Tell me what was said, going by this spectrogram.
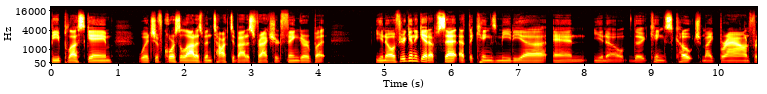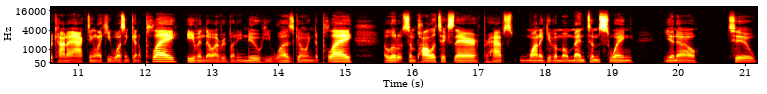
B plus game, which of course a lot has been talked about his fractured finger, but you know, if you're going to get upset at the Kings media and, you know, the Kings coach, Mike Brown, for kind of acting like he wasn't going to play, even though everybody knew he was going to play, a little, some politics there, perhaps want to give a momentum swing, you know, to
